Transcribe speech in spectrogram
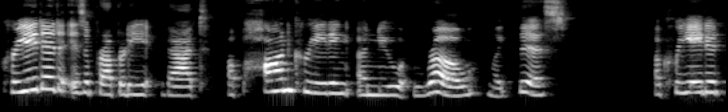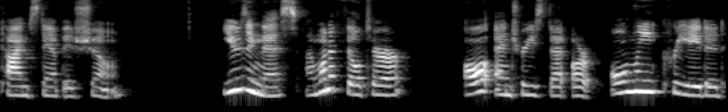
Created is a property that upon creating a new row like this, a created timestamp is shown. Using this, I want to filter all entries that are only created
